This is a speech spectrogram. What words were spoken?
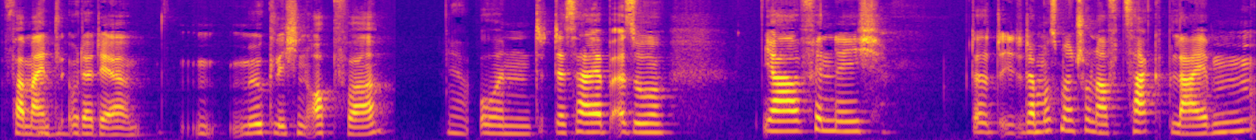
vermeint mhm. oder der möglichen Opfer. Ja. Und deshalb, also ja, finde ich, da, da muss man schon auf Zack bleiben.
